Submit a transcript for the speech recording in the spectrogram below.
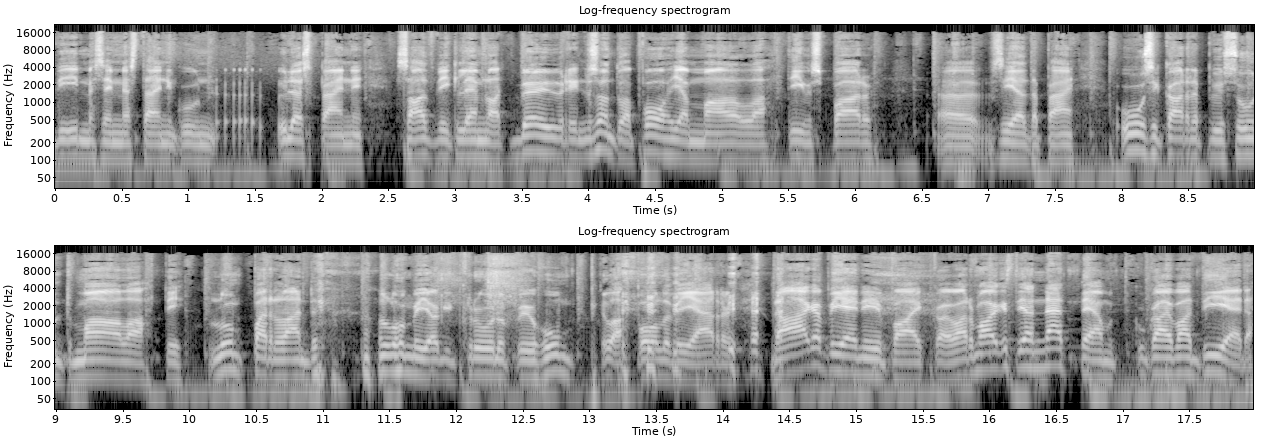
viimeisimmästä niin kun, äh, ylöspäin, niin Saltvik, Lemlat, Böyri, no se on tuolla Pohjanmaalla, Team Spar, äh, sieltä päin. Uusi Karlepy, Sund, Maalahti, Lumparland, Lumijoki, Kruunupyy, Humppila, Polvijärvi. Nämä on aika pieniä paikkoja. Varmaan oikeasti ihan nättejä, mutta kukaan ei vaan tiedä.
